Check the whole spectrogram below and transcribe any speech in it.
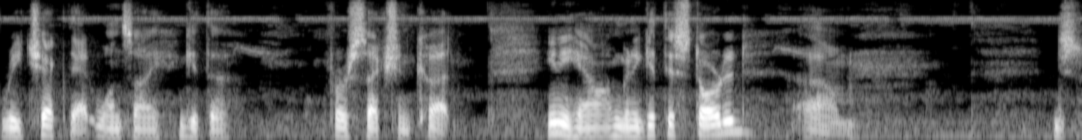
recheck that once I get the first section cut. Anyhow, I'm going to get this started. Um, just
